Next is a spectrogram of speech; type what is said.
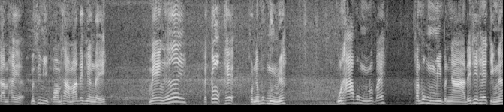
การไทยอะมันสิมีความสามารถได้เพียงใดแม่งเอ้ยกระโจกแทะคนอย่างพวกมึงเนี่ยกูท้าพวกมึงรถไปคันพวกมึงมีปัญญาได้ที่แท้จริงนะ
